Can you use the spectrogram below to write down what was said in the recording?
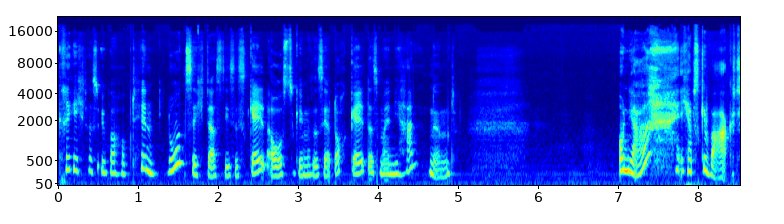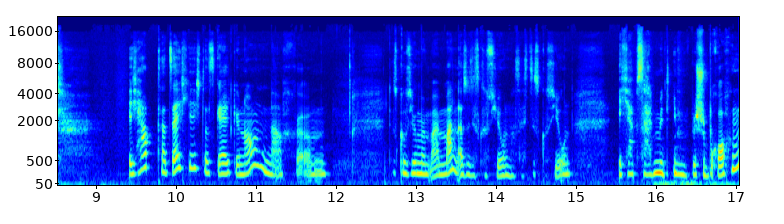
Kriege ich das überhaupt hin? Lohnt sich das, dieses Geld auszugeben? Das ist ja doch Geld, das man in die Hand nimmt. Und ja, ich habe es gewagt. Ich habe tatsächlich das Geld genommen nach ähm, Diskussion mit meinem Mann, also Diskussion, was heißt Diskussion? Ich habe es halt mit ihm besprochen.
